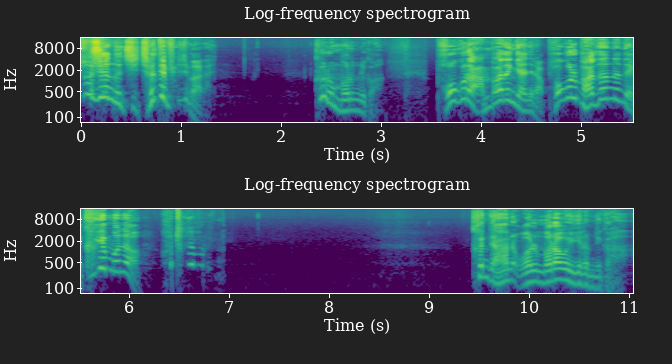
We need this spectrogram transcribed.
쑤셔 넣지 절대 펴지 마라. 그럼 모릅니까? 복을 안 받은 게 아니라 복을 받았는데 그게 뭐냐? 흩어져 버린다. 근데 한 오늘 뭐라고 얘기를 합니까?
